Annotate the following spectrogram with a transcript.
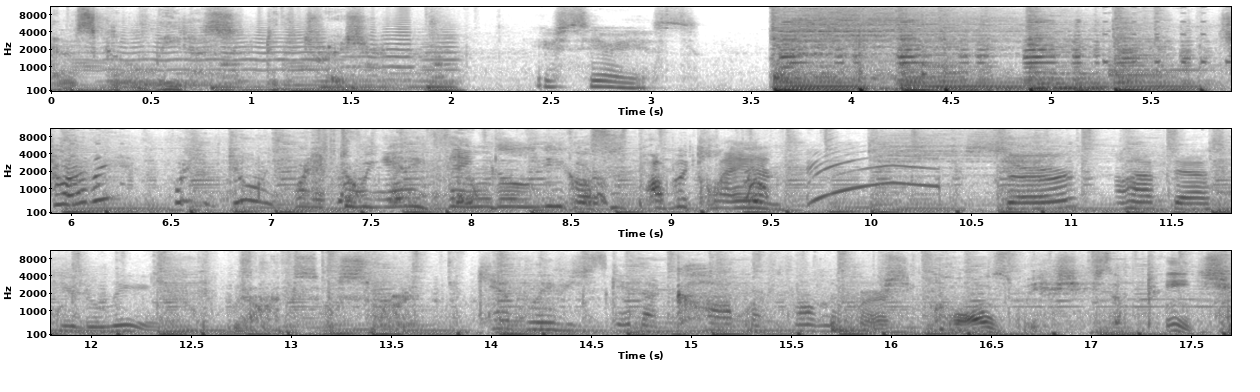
and it's gonna lead us to the treasure. You're serious. Charlie, what are you doing? We're not doing anything illegal. This is public land. Sir, I'll have to ask you to leave. Well, I'm so sorry. I Can't believe you just gave that cop our phone number. She calls me. She's a peach.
